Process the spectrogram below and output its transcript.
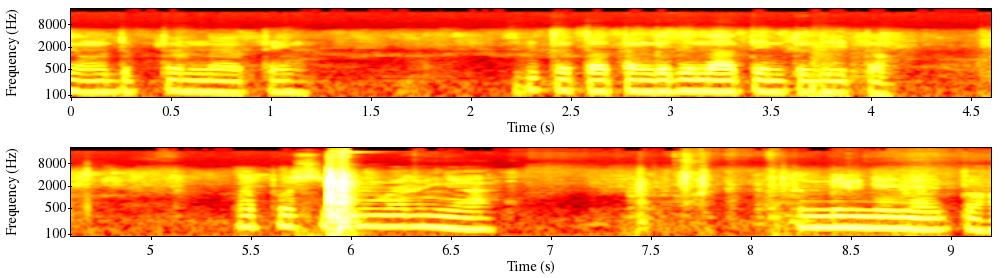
Yung adapter natin. So, ito tatanggalin natin to dito. Tapos yung wire niya, yung linya niya ito.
